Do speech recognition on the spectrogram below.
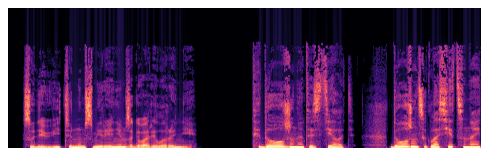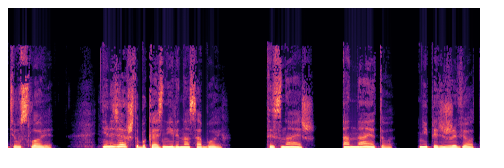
— с удивительным смирением заговорила Ренни. Ты должен это сделать. Должен согласиться на эти условия. Нельзя, чтобы казнили нас обоих. Ты знаешь, она этого не переживет.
